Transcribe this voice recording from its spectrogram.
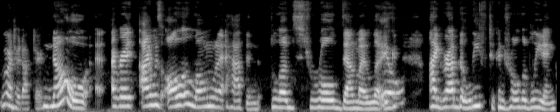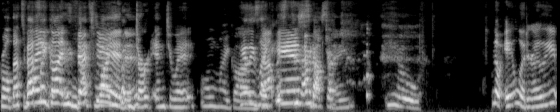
We went to a doctor. No, I read. I was all alone when it happened. Blood strolled down my leg. Ew. I grabbed a leaf to control the bleeding. Girl, that's, That's why like I got infected. That's why you put dirt into it. Oh my god. Haley's like, "And I'm a doctor." Ew. No, it literally.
